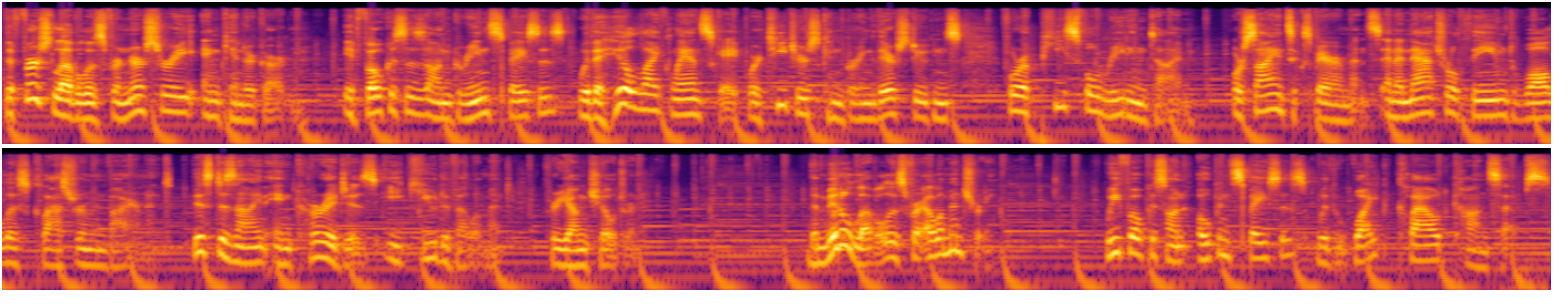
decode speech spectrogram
The first level is for nursery and kindergarten. It focuses on green spaces with a hill like landscape where teachers can bring their students for a peaceful reading time or science experiments in a natural themed wall-less classroom environment. This design encourages EQ development for young children. The middle level is for elementary. We focus on open spaces with white cloud concepts.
